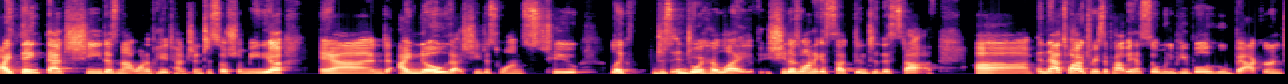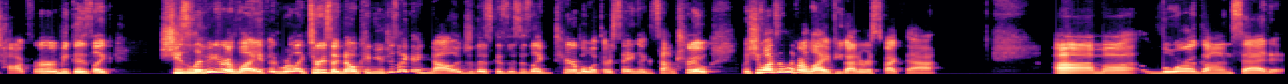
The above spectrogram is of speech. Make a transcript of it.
I think that she does not want to pay attention to social media. And I know that she just wants to like just enjoy her life. She doesn't want to get sucked into this stuff. Um, and that's why Teresa probably has so many people who back her and talk for her because like she's living her life and we're like teresa no can you just like acknowledge this? Because this is like terrible what they're saying like it's not true. But she wants to live her life. You got to respect that. Um uh, laura Gunn said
